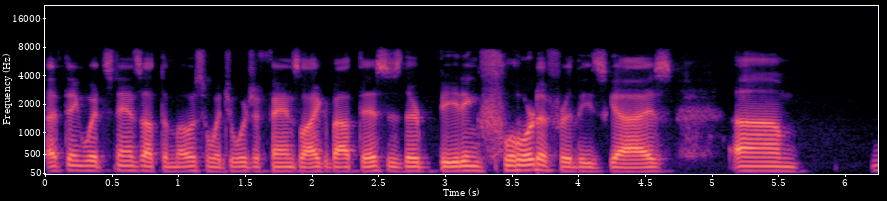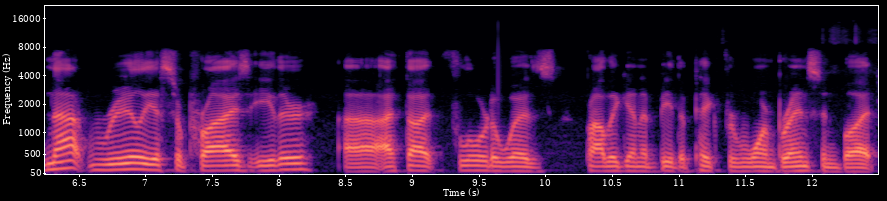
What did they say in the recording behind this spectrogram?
I think what stands out the most and what Georgia fans like about this is they're beating Florida for these guys. Um, not really a surprise either. Uh, I thought Florida was probably going to be the pick for Warren Brinson, but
